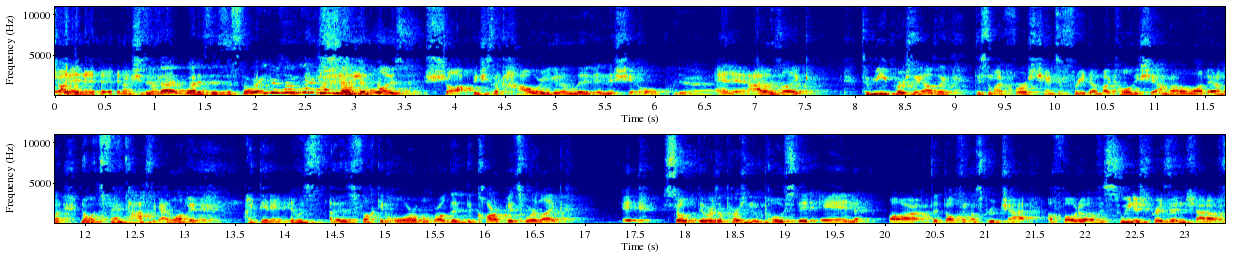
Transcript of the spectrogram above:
shut it. And I was just She's like, like, what is this, a storage or something? she was shocked, and she's like, "How are you gonna live in this shithole?" Yeah. And Yeah. I was like, to me personally, I was like, "This is my first chance of freedom." Like, holy shit, I'm gonna love it. I'm like, "No, it's fantastic. I love it." I didn't. It was it was fucking horrible, bro. The, the carpets were like. It, so there was a person who posted in our the Dalton Ellis group chat a photo of a Swedish prison. Shout out,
